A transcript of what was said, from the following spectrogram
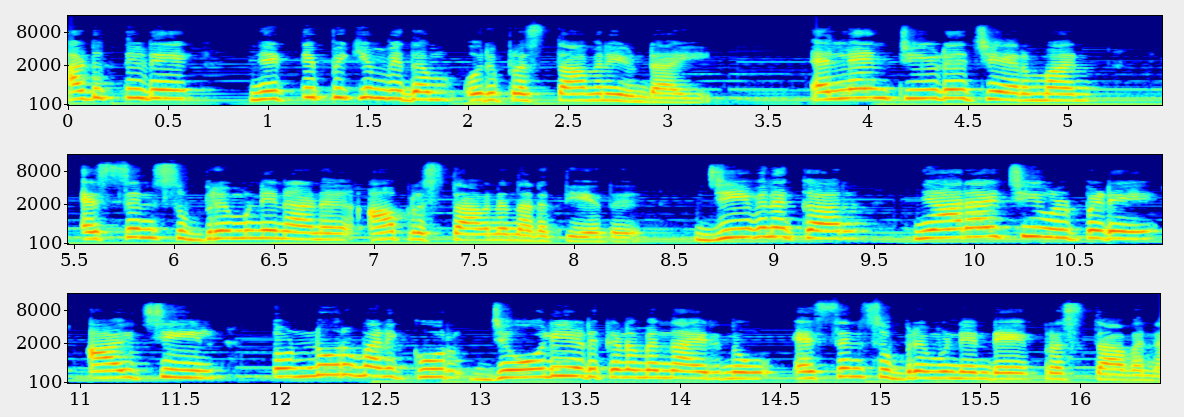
അടുത്തിടെ ഞെട്ടിപ്പിക്കും വിധം ഒരു പ്രസ്താവനയുണ്ടായി. എൽ എൻ ടിയുടെ ചെയർമാൻ എസ് എൻ സുബ്രഹ്മണ്യനാണ് ആ പ്രസ്താവന നടത്തിയത്. ജീവനക്കാർ ഞായറാഴ്ചയുൾപ്പെടെ ആഴ്ചയിൽ തൊണ്ണൂറ് മണിക്കൂർ ജോലിയെടുക്കണമെന്നായിരുന്നു എസ് എൻ സുബ്രഹ്മണ്യന്റെ പ്രസ്താവന.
